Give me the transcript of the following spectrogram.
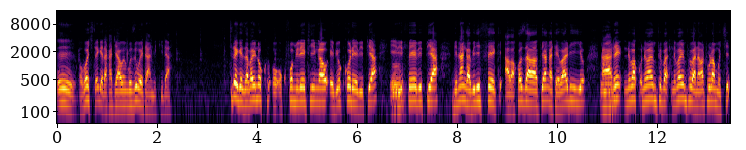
Eh. oba okitegeera kati awo enguzi wetandikira kitegeeza balina okufomulatingawo ebyokukola ebipya ebifo ebipya bina nga biri feeki abakozi abapya nga tebaliiyo. Ate ne bako- ne bampi ba- ne bampi bano abatuula mu ki?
